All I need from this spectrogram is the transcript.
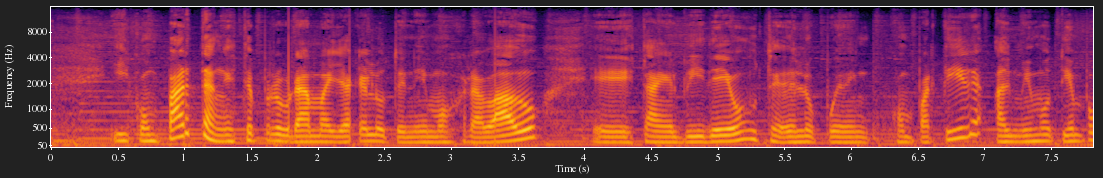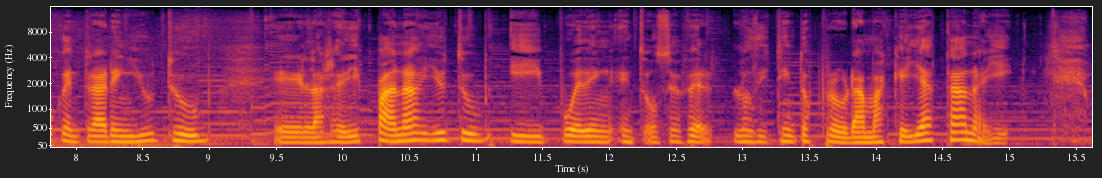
y compartan este programa ya que lo tenemos grabado, eh, está en el video, ustedes lo pueden compartir al mismo tiempo que entrar en YouTube, eh, la red hispana YouTube y pueden entonces ver los distintos programas que ya están allí.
